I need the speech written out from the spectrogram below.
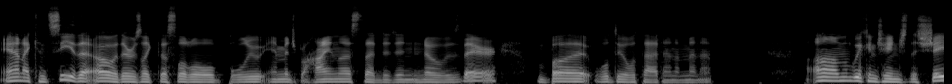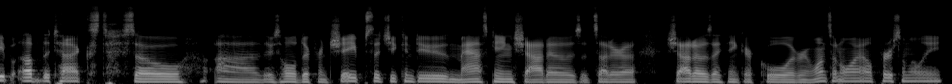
And I can see that, oh, there's like this little blue image behind this that I didn't know was there, but we'll deal with that in a minute. Um, we can change the shape of the text. So uh, there's whole different shapes that you can do, masking, shadows, etc. Shadows I think are cool every once in a while personally.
